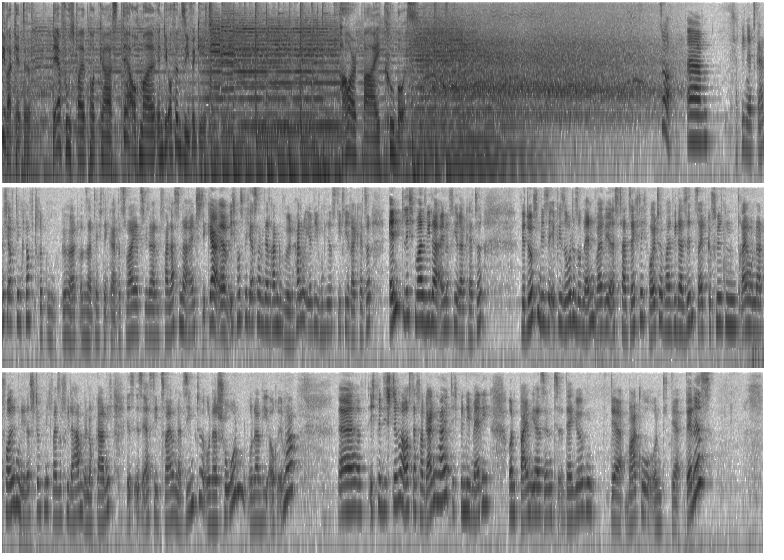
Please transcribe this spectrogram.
Viererkette, der Fußball-Podcast, der auch mal in die Offensive geht. Powered by Kubus. So, ähm, ich habe ihn jetzt gar nicht auf den Knopf drücken gehört, unser Techniker. Das war jetzt wieder ein verlassener Einstieg. Ja, äh, ich muss mich erstmal wieder dran gewöhnen. Hallo ihr Lieben, hier ist die Viererkette. Endlich mal wieder eine Viererkette. Wir dürfen diese Episode so nennen, weil wir es tatsächlich heute mal wieder sind, seit gefühlten 300 Folgen. Nee, das stimmt nicht, weil so viele haben wir noch gar nicht. Es ist erst die 207. oder schon oder wie auch immer. Äh, ich bin die Stimme aus der Vergangenheit, ich bin die Mary und bei mir sind der Jürgen, der Marco und der Dennis.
